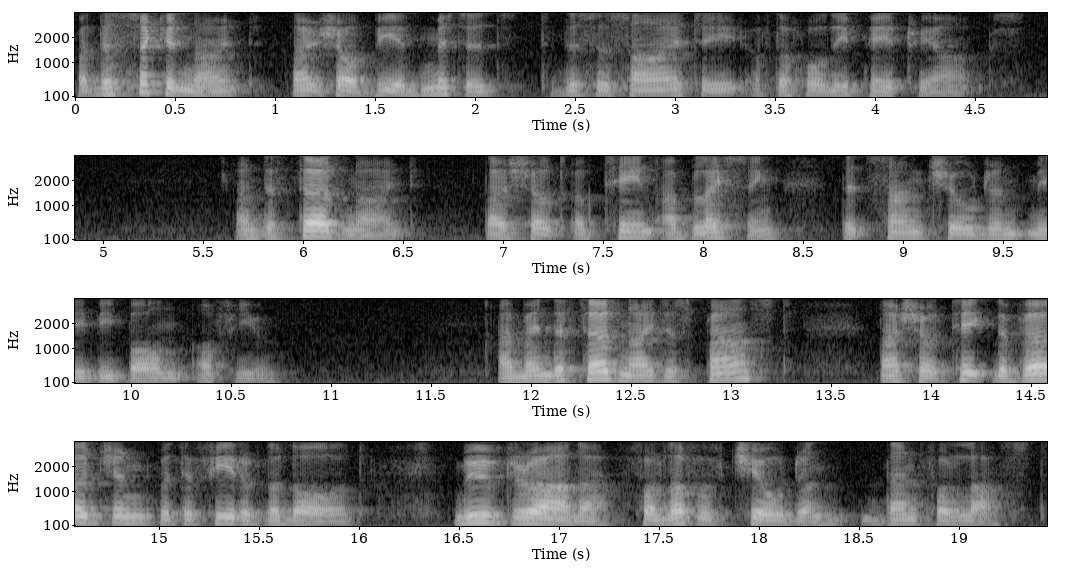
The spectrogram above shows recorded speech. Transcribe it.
But the second night thou shalt be admitted to the society of the holy patriarchs. And the third night thou shalt obtain a blessing that some children may be born of you. And when the third night is past, thou shalt take the virgin with the fear of the Lord, moved rather for love of children than for lust,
